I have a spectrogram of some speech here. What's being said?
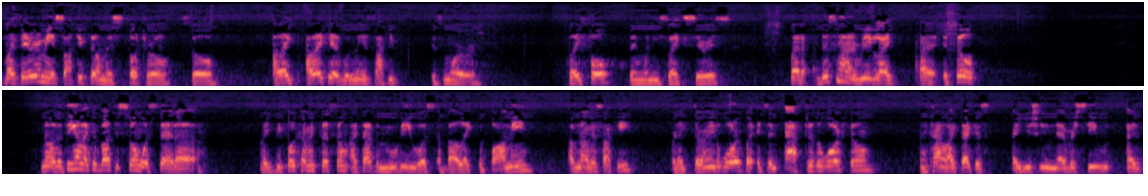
my favorite Miyazaki film is Totoro. So I like I like it when Miyazaki is more playful than when he's like serious. But this one I really like. I, it felt. No, the thing I like about this film was that, uh, like before coming to the film, I thought the movie was about like the bombing of Nagasaki, or like during the war, but it's an after the war film, and I kind of like that because I usually never see I,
